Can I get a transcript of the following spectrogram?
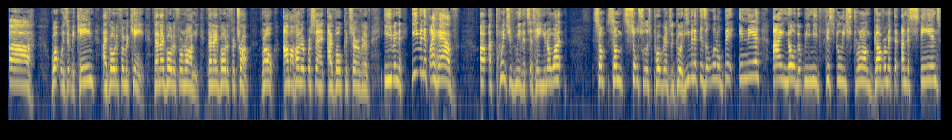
uh, what was it, McCain? I voted for McCain. Then I voted for Romney. Then I voted for Trump. Bro, I'm 100%, I vote conservative. Even, even if I have a, a twinge of me that says, hey, you know what? Some, some socialist programs are good. Even if there's a little bit in there, I know that we need fiscally strong government that understands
